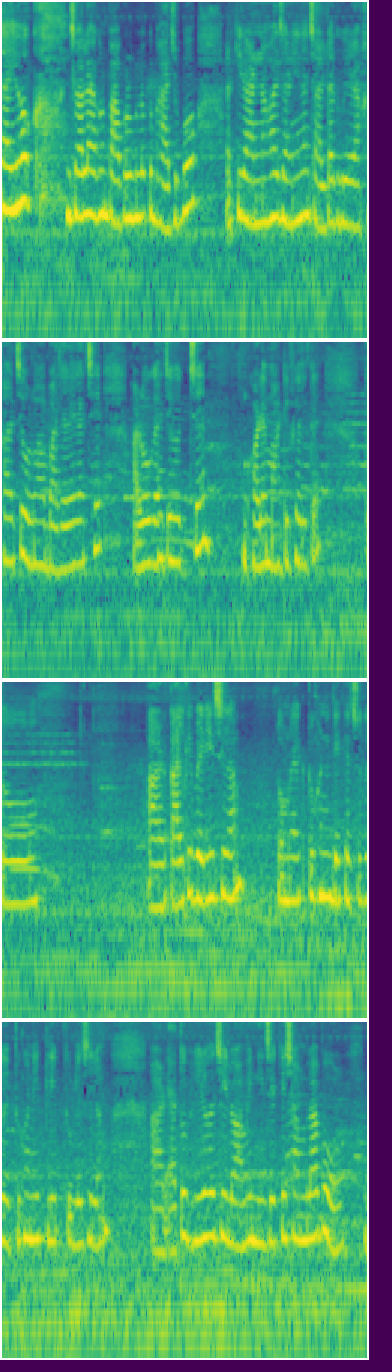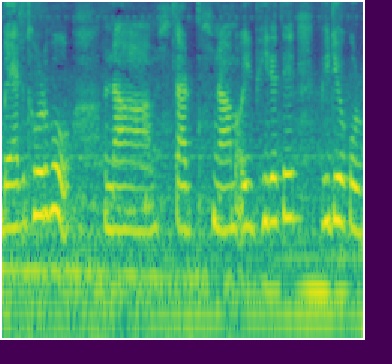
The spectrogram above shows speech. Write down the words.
যাই হোক, চলো এখন পাঁপড়গুলোকে ভাজবো। আর কি রান্না হয় জানি না, চালটা ধুয়ে রাখা আছে, ওর মা বাজারে গেছে, আর ও গেছে হচ্ছে ঘরে মাটি ফেলতে। তো আর কালকে বেরিয়েছিলাম, তোমরা একটুখানি দেখেছ তো, একটুখানি ক্লিপ তুলেছিলাম। আর এত ভিড় হয়েছিল, আমি নিজেকে সামলাবো ব্যাগ ধরবো, না তার না ওই ভিড়েতে ভিডিও করব।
